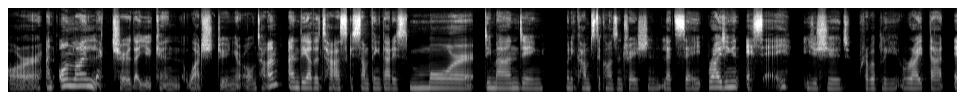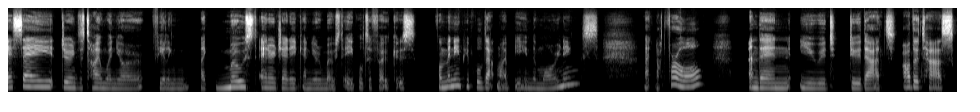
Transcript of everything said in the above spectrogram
or an online lecture that you can watch during your own time. And the other task is something that is more demanding when it comes to concentration. Let's say writing an essay. You should probably write that essay during the time when you're feeling like most energetic and you're most able to focus. For many people, that might be in the mornings, uh, not for all. And then you would do that other task,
